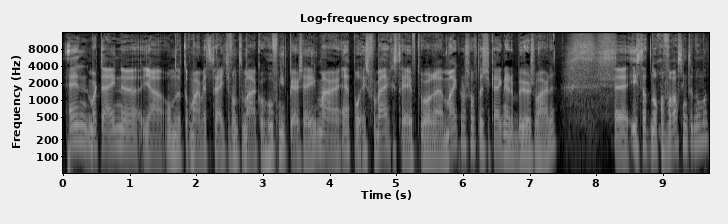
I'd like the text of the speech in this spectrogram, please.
En Martijn, ja, om er toch maar een wedstrijdje van te maken, hoeft niet per se. Maar Apple is voorbijgestreefd door Microsoft als je kijkt naar de beurswaarde. is dat nog een verrassing te noemen?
